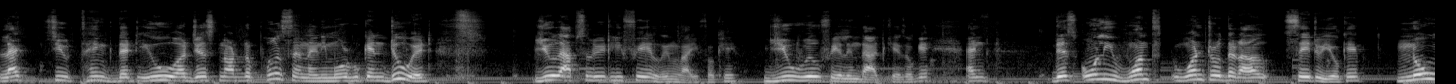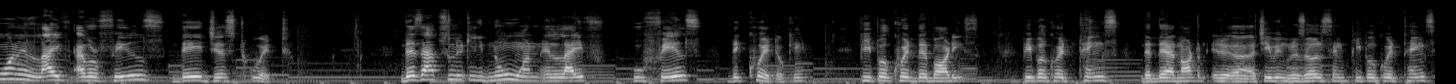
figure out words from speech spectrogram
lets you think that you are just not the person anymore who can do it, you'll absolutely fail in life okay? You will fail in that case okay? And there's only one th- one truth that i'll say to you okay? No one in life ever fails they just quit. There's absolutely no one in life who fails they quit okay? People quit their bodies people quit things that they are not uh, achieving results and people quit things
